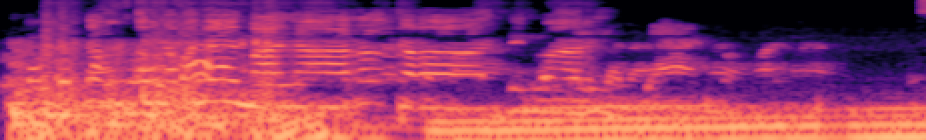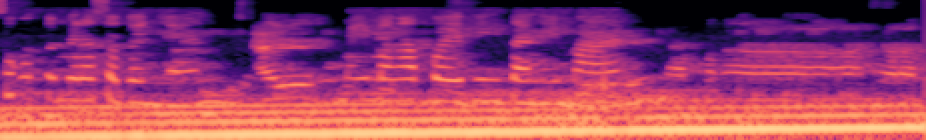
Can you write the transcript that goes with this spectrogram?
Ang taon naman yan, mahal na araw, tsaka January. Gusto ko tumira sa ganyan. May mga pwedeng taniman. Napakasarap.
